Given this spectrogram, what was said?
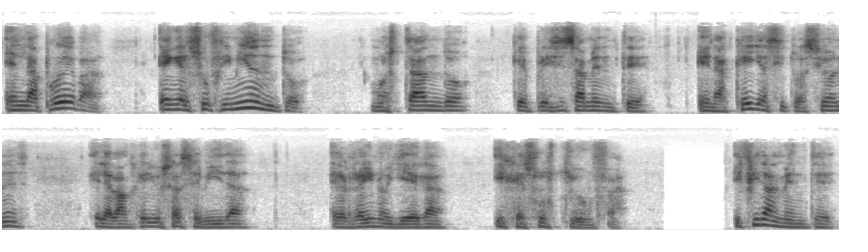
en la prueba, en el sufrimiento, mostrando que precisamente en aquellas situaciones el Evangelio se hace vida, el reino llega y Jesús triunfa. Y finalmente,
